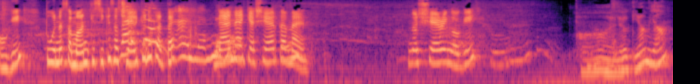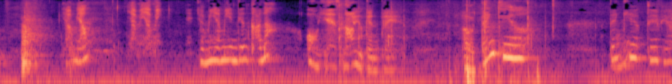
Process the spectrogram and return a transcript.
होगी तू ना सामान किसी के साथ शेयर क्यों नहीं करता है नैन है क्या शेयर करना है Not sharing, Ogi? Oh, look, yum, yum. Yum, yum. Yummy, yummy. Yummy, yummy Indian khana. Oh, yes, now you can play. Oh, thank you. Thank you, Octavia.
